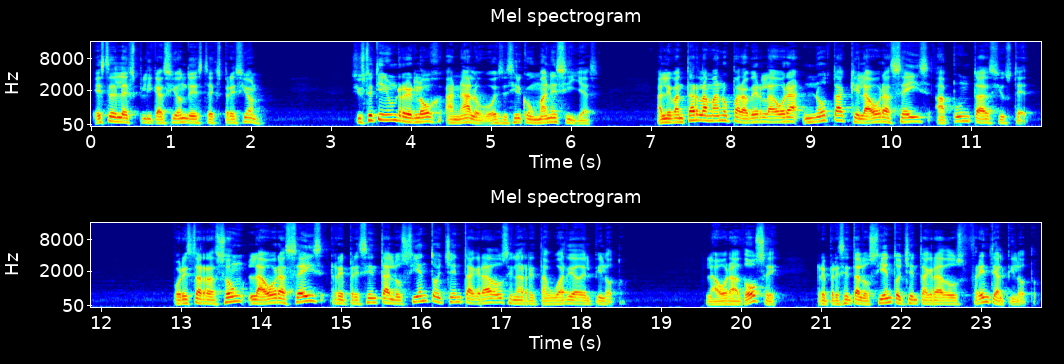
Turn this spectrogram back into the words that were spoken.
Esta es la explicación de esta expresión. Si usted tiene un reloj análogo, es decir, con manecillas, al levantar la mano para ver la hora, nota que la hora 6 apunta hacia usted. Por esta razón, la hora 6 representa los 180 grados en la retaguardia del piloto. La hora 12 representa los 180 grados frente al piloto.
